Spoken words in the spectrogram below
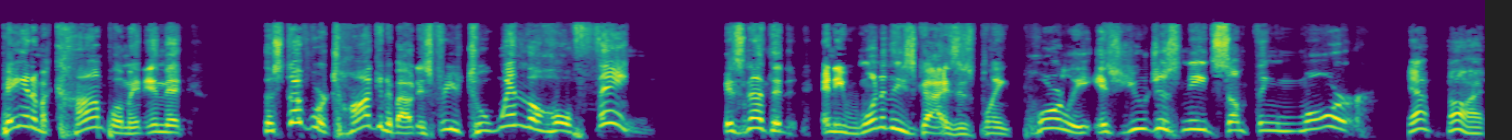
paying him a compliment in that the stuff we're talking about is for you to win the whole thing. It's not that any one of these guys is playing poorly. It's you just need something more. Yeah, no. I,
